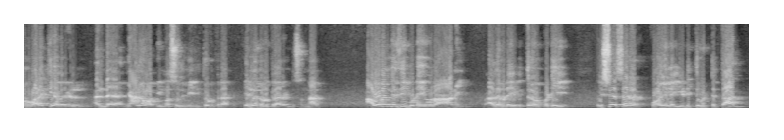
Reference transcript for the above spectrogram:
ஒரு வழக்கை அவர்கள் அந்த ஞானவாபி மசூதி மீது தொடுக்கிறார்கள். என்ன தொடுக்கிறார் என்று சொன்னால் அவுரங்கசீபுடைய ஒரு ஆணை அதனுடைய உத்தரவுப்படி விஸ்வேஸ்வரர் கோயிலை இடித்து விட்டுத்தான்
